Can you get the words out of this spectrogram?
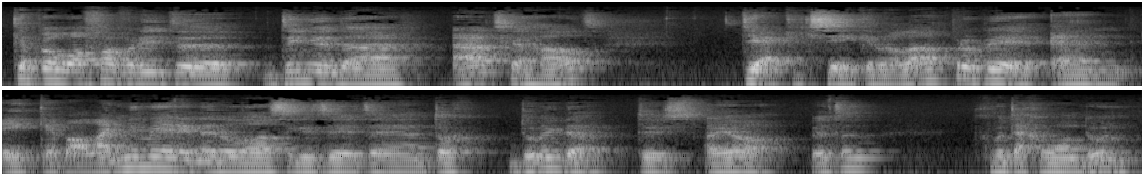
ik heb wel wat favoriete dingen daar uitgehaald. Die heb ik zeker wel uitproberen. En ik heb al lang niet meer in een relatie gezeten. En toch doe ik dat. Dus, ah ja, weet je. Je moet dat gewoon doen.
